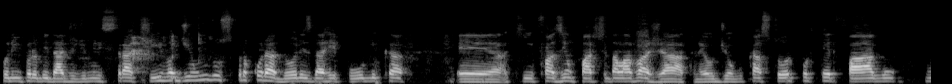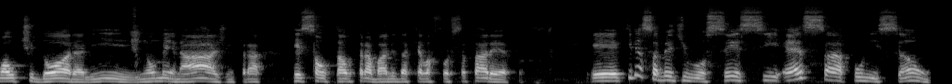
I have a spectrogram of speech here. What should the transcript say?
por improbidade administrativa de um dos procuradores da República é, que faziam parte da Lava Jato, né, o Diogo Castor, por ter pago um outdoor ali em homenagem para ressaltar o trabalho daquela força-tarefa. É, queria saber de você se essa punição,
